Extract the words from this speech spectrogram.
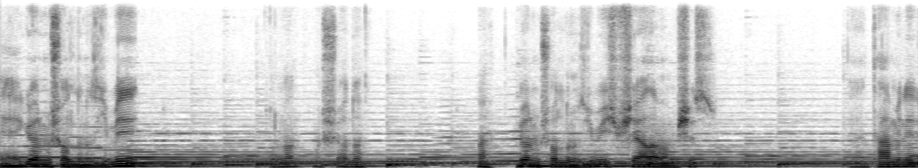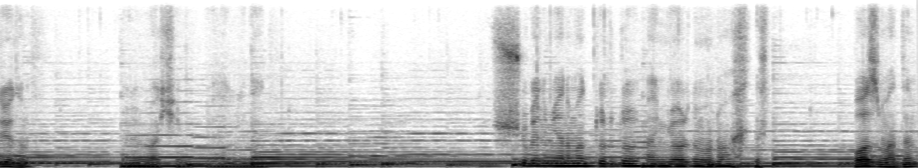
Ee, görmüş olduğunuz gibi Dur lan aşağıda. Görmüş olduğunuz gibi hiçbir şey alamamışız. Yani tahmin ediyordum. Bir bakayım. Gelebilirden. Şu benim yanıma durdu. Ben gördüm onu. Bozmadım.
